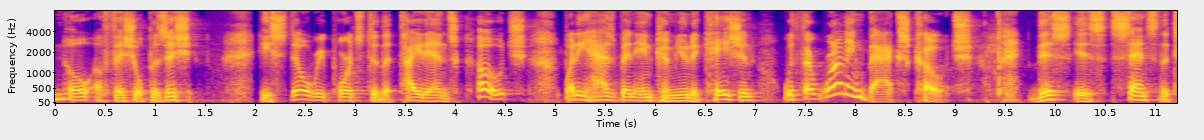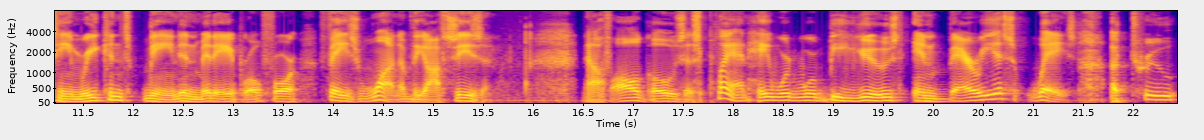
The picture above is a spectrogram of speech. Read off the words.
no official position. He still reports to the tight ends coach, but he has been in communication with the running backs coach. This is since the team reconvened in mid April for phase one of the offseason. Now, if all goes as planned, Heyward will be used in various ways, a true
